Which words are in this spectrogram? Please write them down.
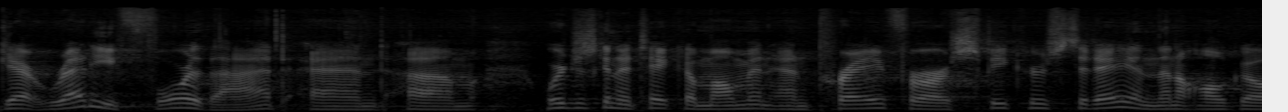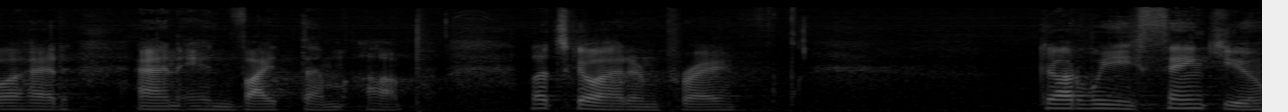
get ready for that. And um, we're just going to take a moment and pray for our speakers today, and then I'll go ahead and invite them up. Let's go ahead and pray. God, we thank you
